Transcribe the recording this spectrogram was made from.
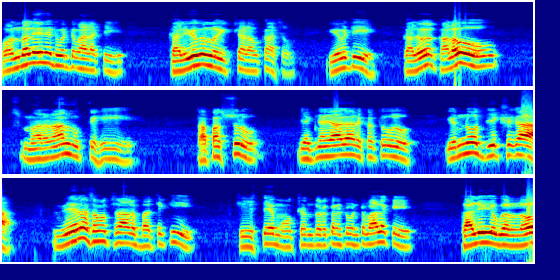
పొందలేనటువంటి వాళ్ళకి కలియుగంలో ఇచ్చాడు అవకాశం. ఏమిటి? కలో కలవు స్మరణాన్ముక్తి తపస్సులు యజ్ఞయాగాల క్రతువులు ఎన్నో దీక్షగా వేల సంవత్సరాలు బతికి చేస్తే మోక్షం దొరకనటువంటి వాళ్ళకి కలియుగంలో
